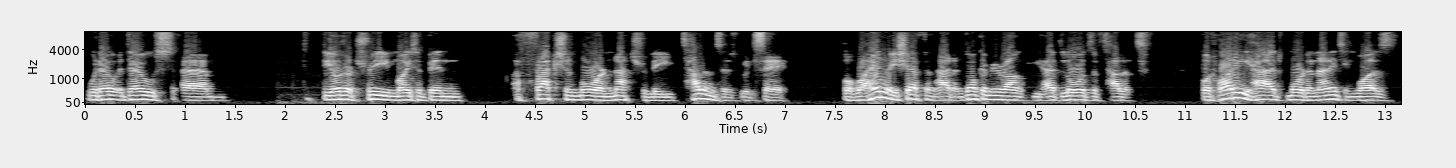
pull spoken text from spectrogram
without a doubt um, the other three might have been a fraction more naturally talented, we'll say. But what Henry Shefflin had, and don't get me wrong, he had loads of talent. But what he had more than anything was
